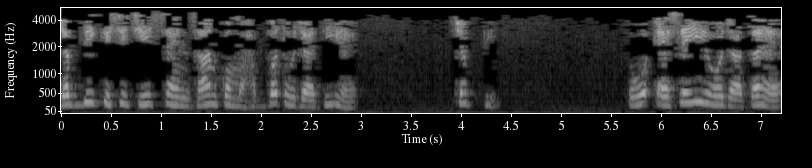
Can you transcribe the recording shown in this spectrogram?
جب بھی کسی چیز سے انسان کو محبت ہو جاتی ہے، جب بھی۔ تو وہ ایسے ہی ہو جاتا ہے،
